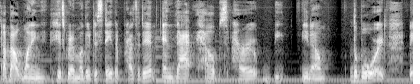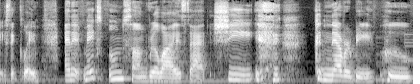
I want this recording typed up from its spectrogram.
about wanting his grandmother to stay the president. And that helps her be, you know, the board basically. And it makes Eun Sung realize that she could never be who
